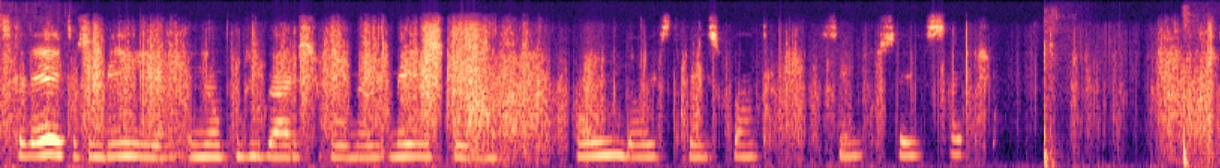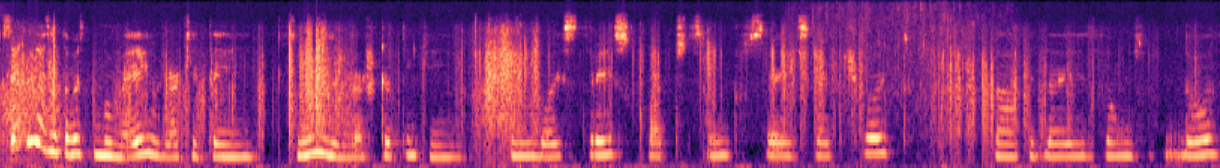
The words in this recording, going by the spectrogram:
esqueleto, zumbi, em alguns lugares, tipo, meio, meio escuro. Um, dois, três, quatro, cinco, seis, sete. Será que não é exatamente no meio, já que tem 15? Acho que tem 15. 1, 2, 3, 4, 5, 6, 7, 8, 9, 10, 11, 12,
